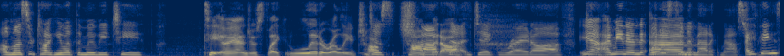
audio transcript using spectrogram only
Unless we're talking about the movie Teeth. T- and just like literally chop, Just chomp chop it off. that dick right off. Yeah, I mean, and What a um, cinematic I think.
